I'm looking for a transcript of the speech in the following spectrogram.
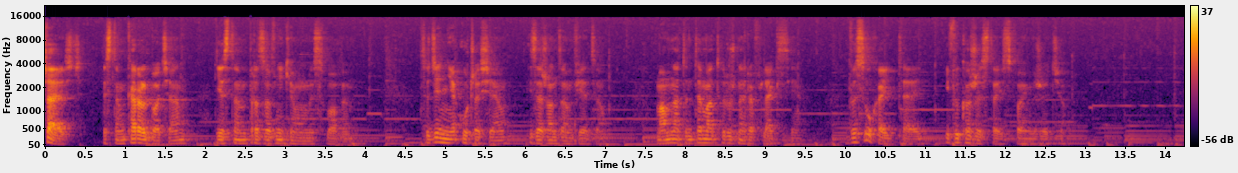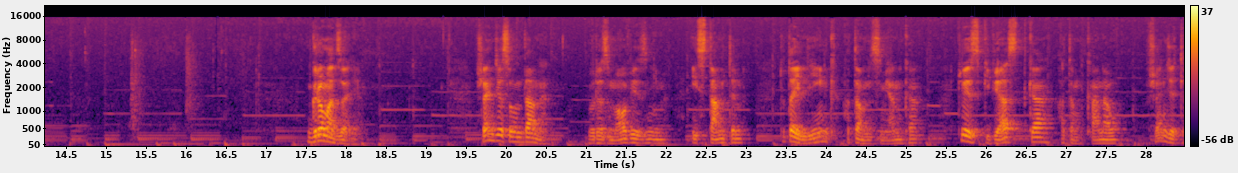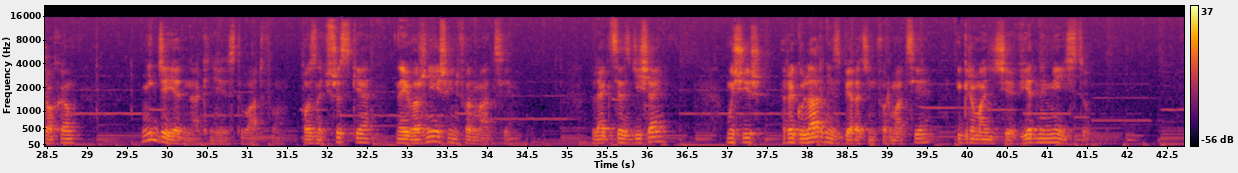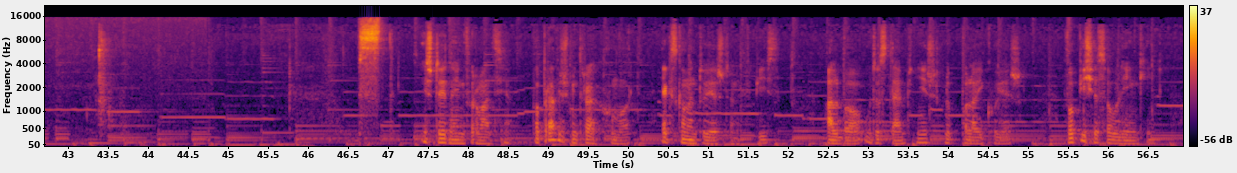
Cześć, jestem Karol Bocian, jestem pracownikiem umysłowym. Codziennie uczę się i zarządzam wiedzą. Mam na ten temat różne refleksje. Wysłuchaj tej i wykorzystaj w swoim życiu. Gromadzenie. Wszędzie są dane. W rozmowie z nim i z tamtym. Tutaj link, a tam wzmianka. Tu jest gwiazdka, a tam kanał. Wszędzie trochę. Nigdzie jednak nie jest łatwo poznać wszystkie najważniejsze informacje. Lekcja z dzisiaj? Musisz regularnie zbierać informacje i gromadzić je w jednym miejscu. Psst, jeszcze jedna informacja. Poprawisz mi trochę humor, jak skomentujesz ten wpis, albo udostępnisz lub polajkujesz. W opisie są linki.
